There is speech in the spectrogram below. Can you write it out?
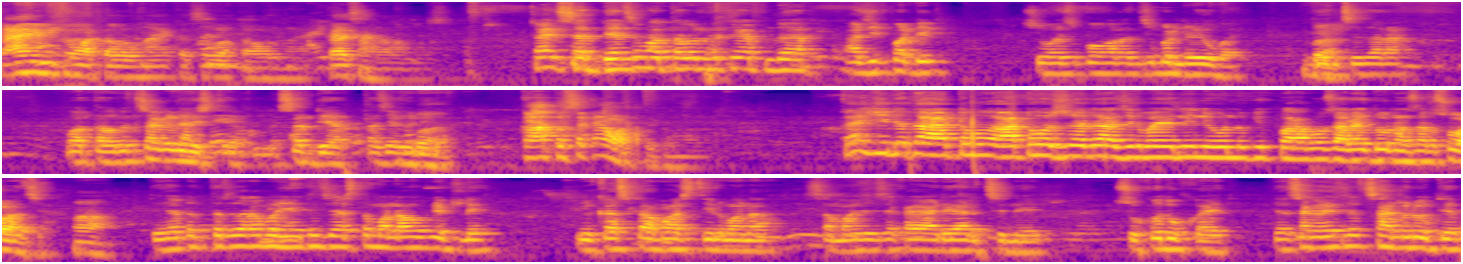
काय नेमकं वातावरण आहे कसं वातावरण आहे काय सांगा काय सध्याचं वातावरण काय आपलं? अजित पाटील शिवाजी पवारांची मंडळी उभा आहे. बरं. त्यांचं जरा वातावरण चांगलं दिसते आपल्याला सध्या आताच्या घडी बरं. का तसं काय वाटतं तुम्हाला? काय गेले तर आठ आठ वर्ष झाले अजितबाईंनी निवडणुकीत पराभव झालाय दोन हजार सोळाच्या हा. त्याच्यानंतर जरा भैयाने जास्त मनावर घेतले. विकास कामं असतील म्हणा समाजाच्या काय अडी अडचणी आहेत सुखदुःख आहेत त्या सगळ्यांच्यात सामील होते.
